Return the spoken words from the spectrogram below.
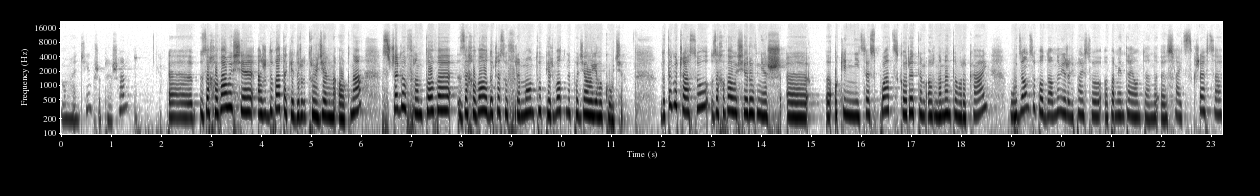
momencik, przepraszam, e, zachowały się aż dwa takie trójdzielne okna, z czego frontowe zachowało do czasów remontu pierwotne podziały i okucia. Do tego czasu zachowały się również e, e, okiennice z płat z korytym ornamentem rokaj, łudząco podobnym, jeżeli Państwo e, pamiętają ten e, slajd z krzewca,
